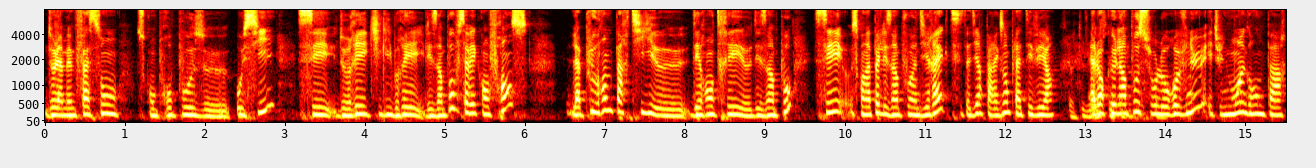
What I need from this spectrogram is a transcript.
De la même façon, ce qu'on propose euh, aussi, c'est de rééquilibrer les impôts. Vous savez qu'en France, la plus grande partie euh, des rentrées euh, des impôts, c'est ce qu'on appelle les impôts indirects, c'est-à-dire par exemple la TVA. alors que l'impôt sur le revenu est une moins grande part.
